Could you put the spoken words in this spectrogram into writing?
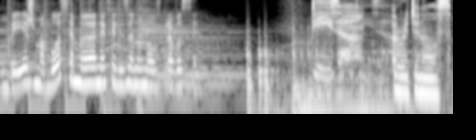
Um beijo, uma boa semana e feliz ano novo para você. Deezer. Deezer. Originals.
